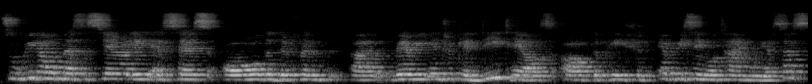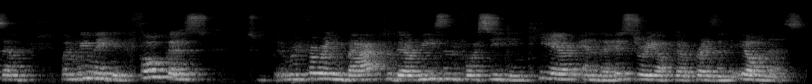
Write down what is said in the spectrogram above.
So we don't necessarily assess all the different uh, very intricate details of the patient every single time we assess them, but we make it focused, referring back to their reason for seeking care and the history of their present illness.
